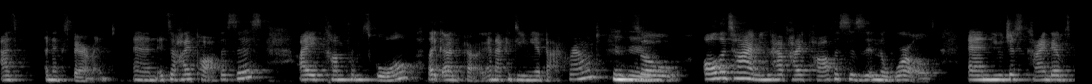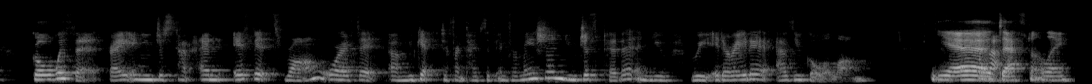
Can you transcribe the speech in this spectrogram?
as an experiment and it's a hypothesis i come from school like an, an academia background mm-hmm. so all the time you have hypotheses in the world and you just kind of go with it right and you just kind of and if it's wrong or if it um, you get different types of information you just pivot and you reiterate it as you go along Yeah, so definitely.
